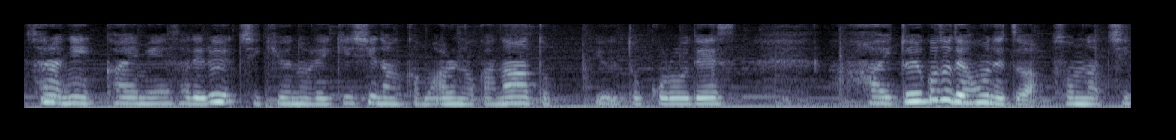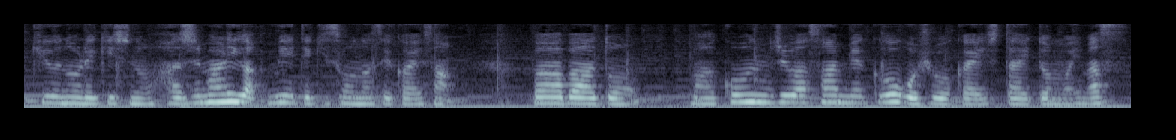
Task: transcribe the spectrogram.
さらに解明される地球の歴史なんかもあるのかなというところです。はい、ということで本日はそんな地球の歴史の始まりが見えてきそうな世界遺産バーバートンマコンジュア山脈をご紹介したいと思います。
